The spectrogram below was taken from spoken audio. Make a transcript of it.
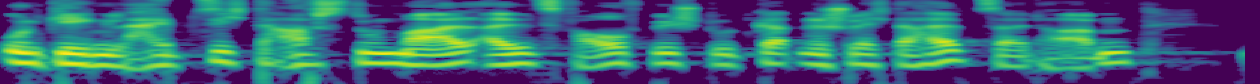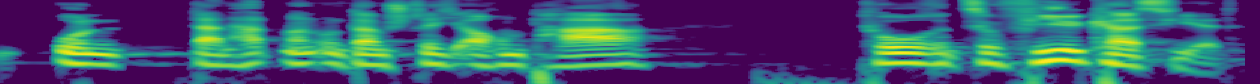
Und gegen Leipzig darfst du mal als VfB Stuttgart eine schlechte Halbzeit haben. Und dann hat man unterm Strich auch ein paar Tore zu viel kassiert.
